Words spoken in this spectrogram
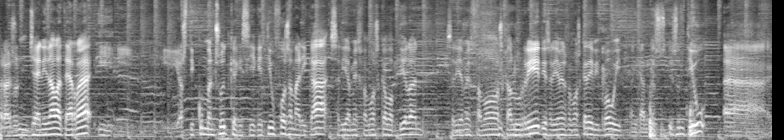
però és un geni de la Terra i, i, i jo estic convençut que si aquest tio fos americà seria més famós que Bob Dylan, seria més famós que Lou Reed i seria més famós que David Bowie. M'encanta. És, és un tio eh,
